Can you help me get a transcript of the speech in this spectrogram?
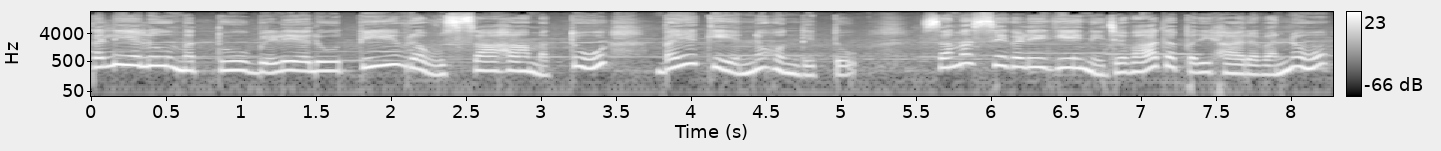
ಕಲಿಯಲು ಮತ್ತು ಬೆಳೆಯಲು ತೀವ್ರ ಉತ್ಸಾಹ ಮತ್ತು ಬಯಕೆಯನ್ನು ಹೊಂದಿತ್ತು. ಸಮಸ್ಯೆಗಳಿಗೆ ನಿಜವಾದ ಪರಿಹಾರವನ್ನು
